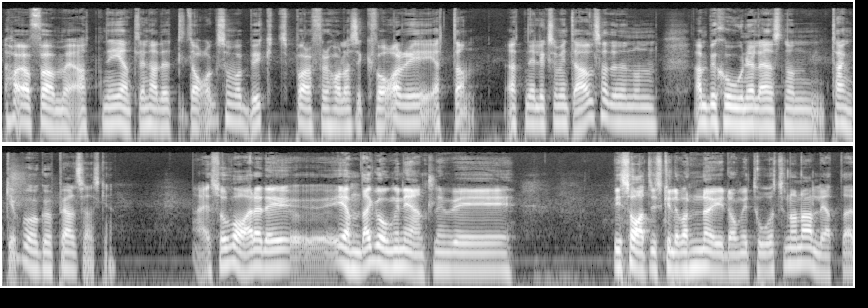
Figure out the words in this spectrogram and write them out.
har jag för mig att ni egentligen hade ett lag som var byggt bara för att hålla sig kvar i ettan. Att ni liksom inte alls hade någon ambition eller ens någon tanke på att gå upp i Allsvenskan. Nej, så var det. Det är enda gången egentligen vi vi sa att vi skulle vara nöjda om vi tog oss till någon alletta.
